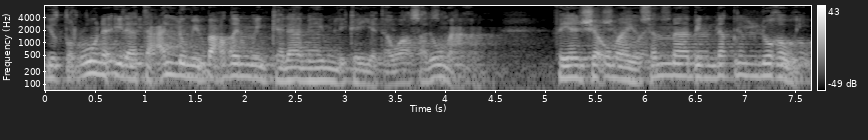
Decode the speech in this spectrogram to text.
يضطرون إلى تعلم بعض من كلامهم لكي يتواصلوا معهم. فينشأ ما يسمى بالنقل اللغوي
